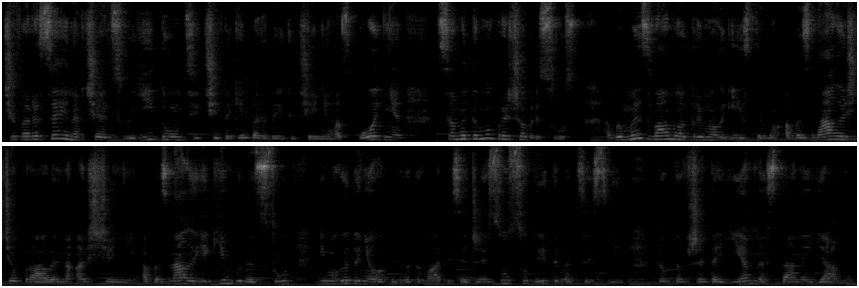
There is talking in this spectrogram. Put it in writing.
чи фарисеї навчають своїй думці, чи таки передають учення Господнє. Саме тому прийшов Ісус, аби ми з вами отримали істину, аби знали, що правильно, а що ні, аби знали, яким буде суд, і могли до нього підготуватися. Адже Ісус судитиме цей світ, тобто вже таємне стане явним,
